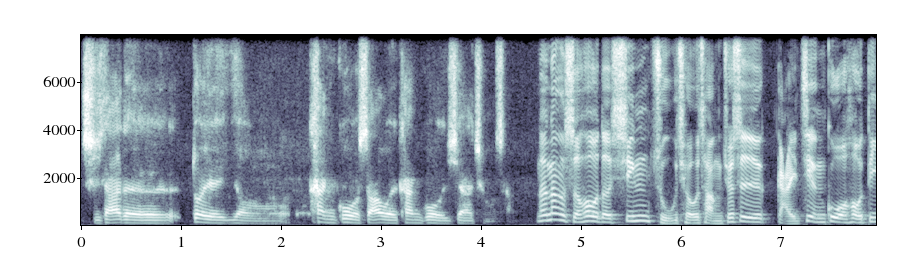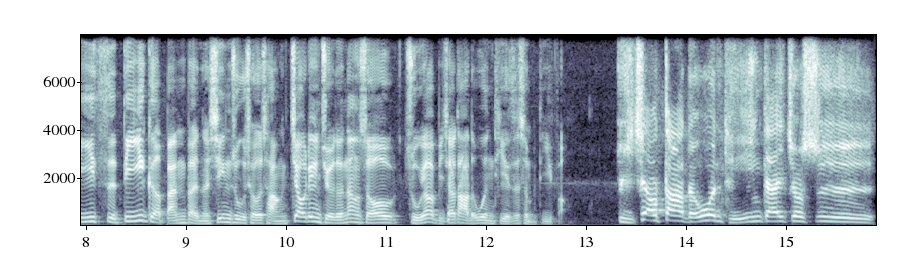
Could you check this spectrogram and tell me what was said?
其他的队友看过，稍微看过一下球场。那那个时候的新足球场，就是改建过后第一次第一个版本的新足球场，教练觉得那个时候主要比较大的问题是什么地方？比较大的问题应该就是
